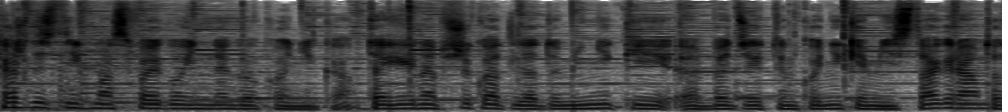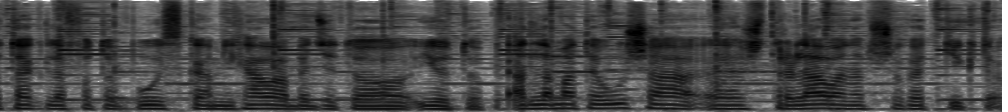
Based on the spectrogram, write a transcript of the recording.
Każdy z nich ma swojego innego konika. Tak jak na przykład dla Dominiki e, będzie tym konikiem Instagram, to tak dla fotobłyska Michała będzie to YouTube, a dla Mateusza e, Sztrelała na przykład TikTok.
